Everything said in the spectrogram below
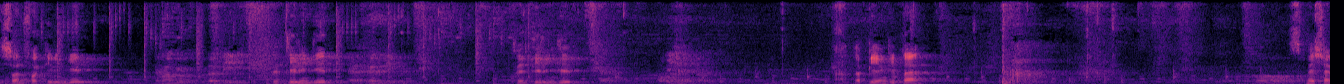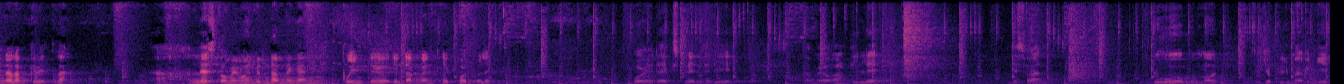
This one 40 ringgit. Memang you thirty 30 ringgit. and twenty. 20 ringgit. Oh yeah. Ha, tapi yang kita smash yang dalam crate lah. Ha, unless kau memang dendam dengan printer, dendam dengan telefon boleh. Boy dah explain tadi. Kami orang pilih this one. Duo pun mod RM75.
